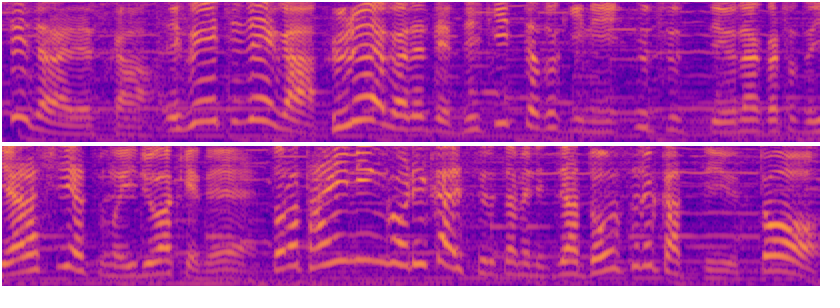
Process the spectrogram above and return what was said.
しいじゃないですか。FHJ がフレアが出て出切った時に撃つっていうなんかちょっとやらしいやつもいるわけで、そのタイミングを理解するためにじゃあどうするかっていうと、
